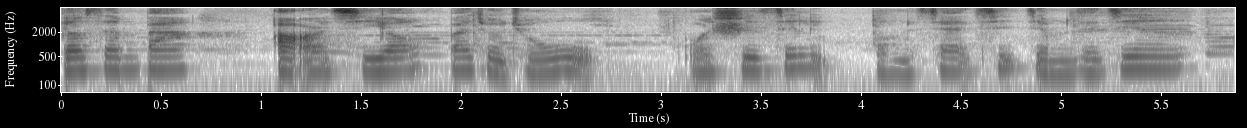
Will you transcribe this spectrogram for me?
幺三八二二七幺八九九五。我是 c e l i n e 我们下期节目再见。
